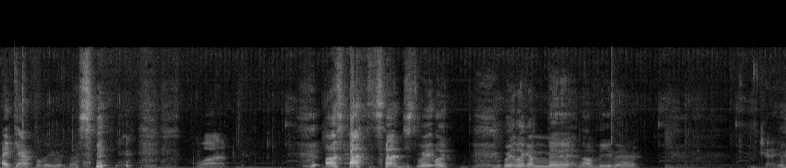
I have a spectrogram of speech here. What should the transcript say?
I can't believe it, Dusty. what? I'll, I'll just wait like, wait like a minute and I'll be there. Okay.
